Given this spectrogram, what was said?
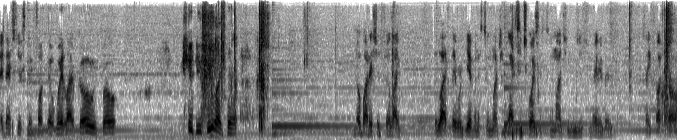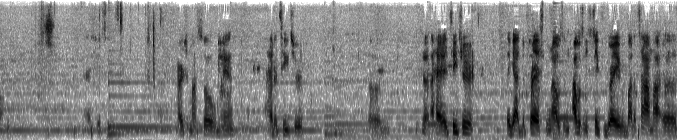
And that's just the fucked way life goes, bro. Shouldn't even be like that. Nobody should feel like the life they were given is too much, your life situation is too much, and you just ready to say fuck it all. That shit just hurts my soul, man. I had a teacher. Um, I had a teacher that got depressed when I was in I was in sixth grade. By the time I uh,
